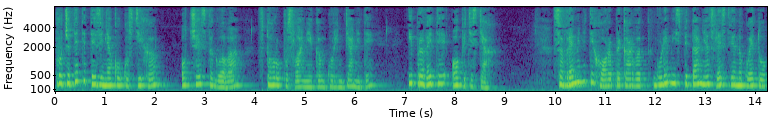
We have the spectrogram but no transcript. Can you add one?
Прочетете тези няколко стиха от 6 глава, второ послание към коринтяните и правете опити с тях. Съвременните хора прекарват големи изпитания, вследствие на което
